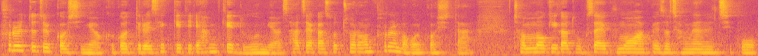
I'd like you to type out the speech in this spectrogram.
풀을 뜯을 것이며 그것들의 새끼들이 함께 누우며 사자가 소처럼 풀을 먹을 것이다. 젖먹이가 독사의 구멍 앞에서 장난을 치고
